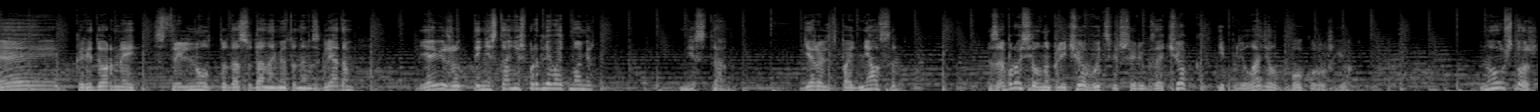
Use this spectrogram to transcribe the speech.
э коридорный стрельнул туда-сюда наметанным взглядом. «Я вижу, ты не станешь продлевать номер?» «Не стану». Геральт поднялся, забросил на плечо выцветший рюкзачок и приладил к боку ружье. «Ну что ж,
